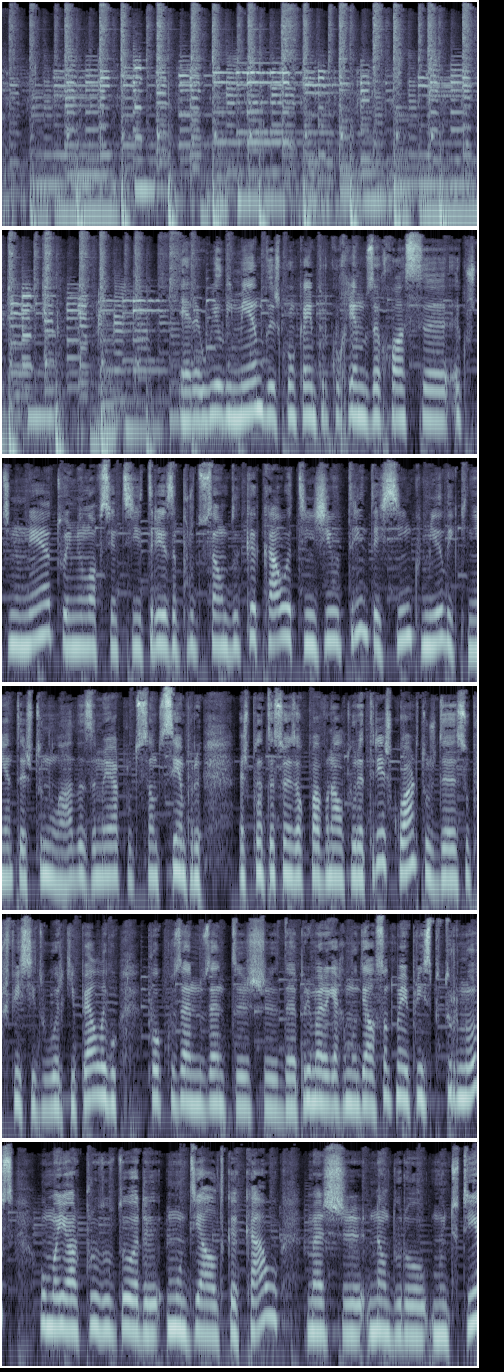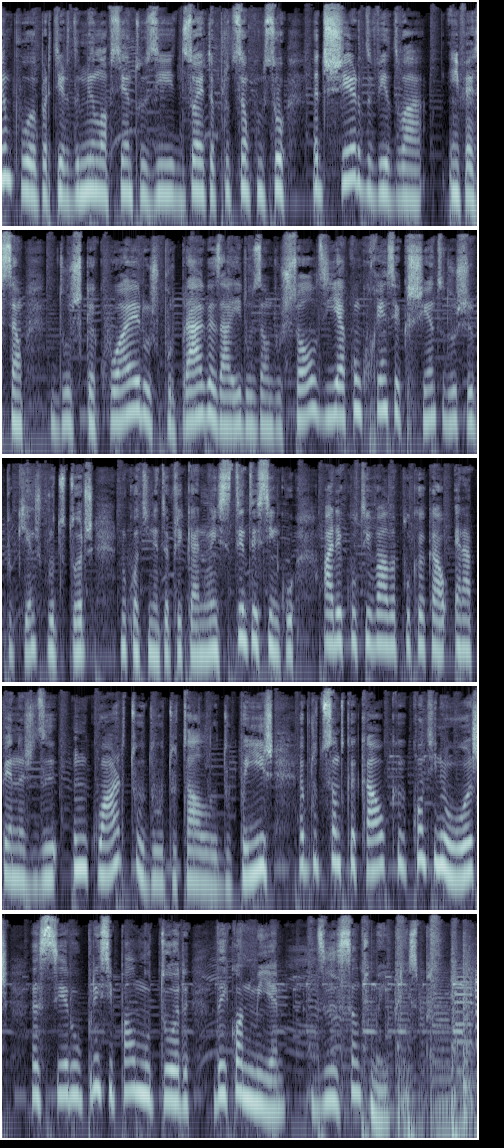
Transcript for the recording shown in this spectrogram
Era Willy Mendes com quem percorremos a roça Agostinho Neto. Em 1913, a produção de cacau atingiu 35.500 toneladas, a maior produção de sempre. As plantações ocupavam na altura 3 quartos da superfície do arquipélago. Poucos anos antes da Primeira Guerra Mundial, São Tomé e Príncipe tornou-se o maior produtor mundial de cacau, mas eh, não durou muito tempo. A partir de 1918, a produção começou a descer devido à infecção dos cacoeiros por pragas, à erosão dos solos e à concorrência crescente dos pequenos produtores no continente africano. Em 75, a área cultivada pelo cacau era apenas de um quarto do total do país. A produção de cacau que continua hoje a ser o principal motor da economia de São Tomé e Príncipe.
